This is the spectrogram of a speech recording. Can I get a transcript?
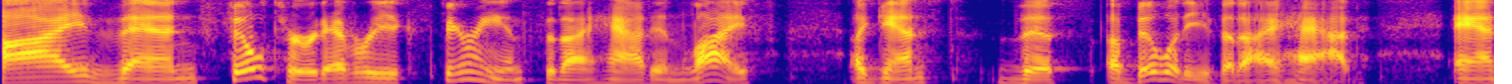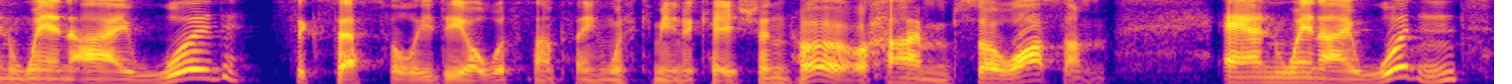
I then filtered every experience that I had in life against this ability that I had. And when I would successfully deal with something with communication, oh, I'm so awesome. And when I wouldn't,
